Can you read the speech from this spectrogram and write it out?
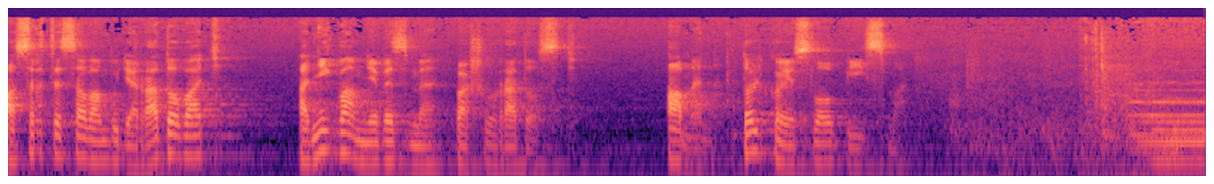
a srdce sa vám bude radovať a nik vám nevezme vašu radosť. Amen. Toľko je slov písma. thank you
